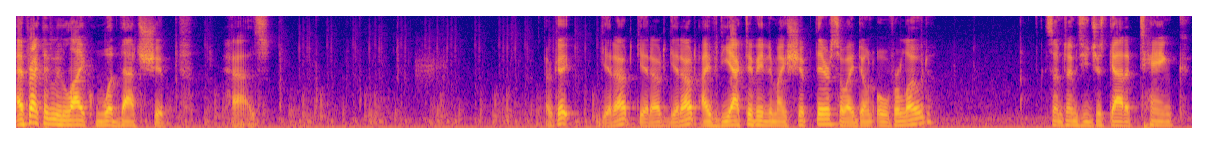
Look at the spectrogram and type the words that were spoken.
I practically like what that ship has. Okay, get out, get out, get out. I've deactivated my ship there so I don't overload. Sometimes you just gotta tank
